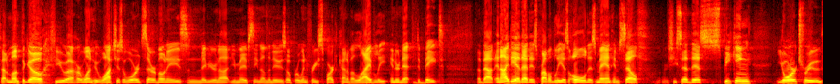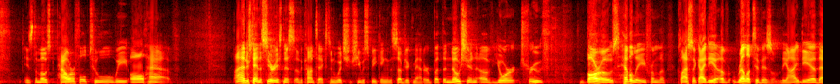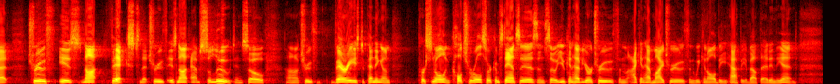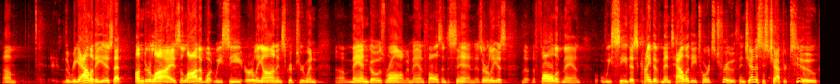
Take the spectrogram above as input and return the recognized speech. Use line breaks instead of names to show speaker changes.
about a month ago. If you uh, are one who watches award ceremonies, and maybe you're not, you may have seen on the news, Oprah Winfrey sparked kind of a lively internet debate about an idea that is probably as old as man himself. She said this Speaking your truth is the most powerful tool we all have. I understand the seriousness of the context in which she was speaking, the subject matter, but the notion of your truth borrows heavily from the classic idea of relativism, the idea that truth is not fixed, that truth is not absolute. And so uh, truth varies depending on personal and cultural circumstances. And so you can have your truth, and I can have my truth, and we can all be happy about that in the end. Um, the reality is that underlies a lot of what we see early on in Scripture when uh, man goes wrong, when man falls into sin, as early as the, the fall of man, we see this kind of mentality towards truth. In Genesis chapter 2,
